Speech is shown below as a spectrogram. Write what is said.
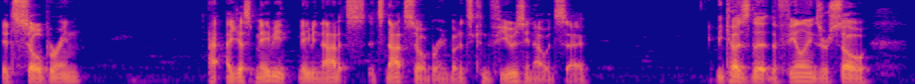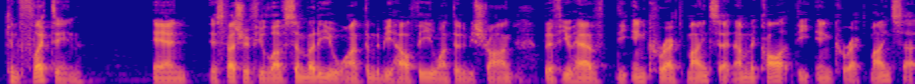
it's sobering. I, I guess maybe maybe not. It's it's not sobering, but it's confusing. I would say because the the feelings are so conflicting, and especially if you love somebody, you want them to be healthy, you want them to be strong. But if you have the incorrect mindset, and I'm going to call it the incorrect mindset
